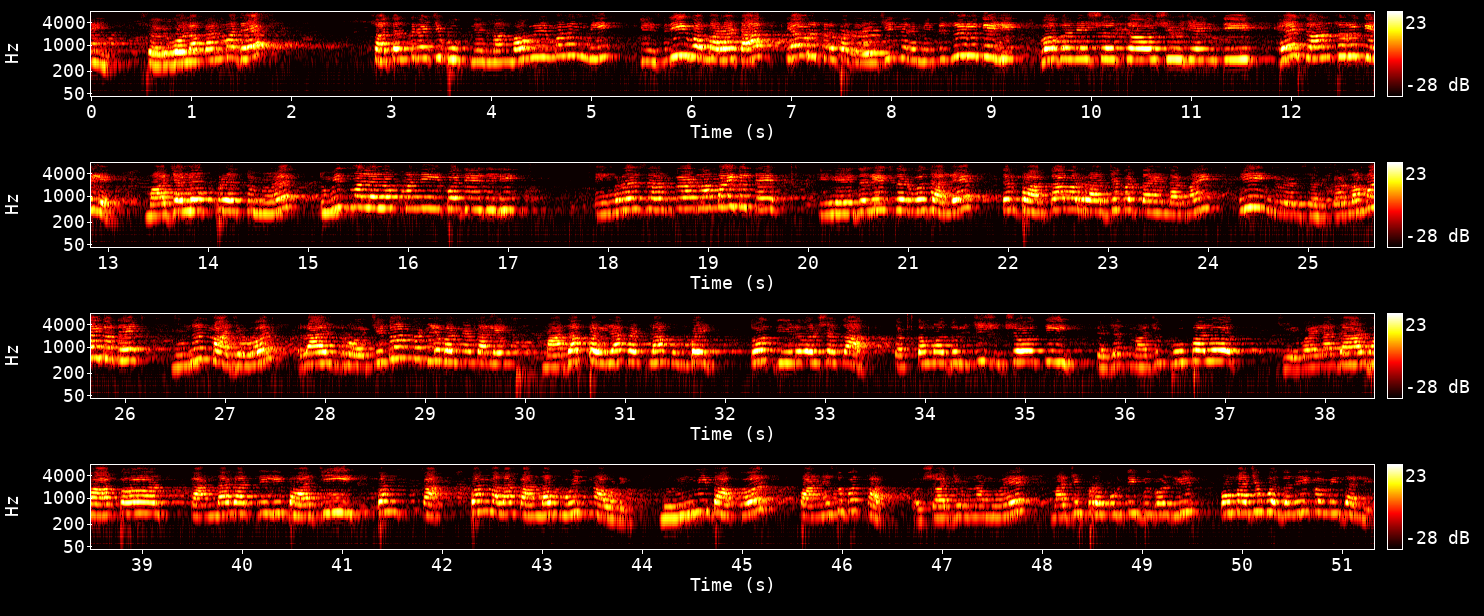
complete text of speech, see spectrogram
सर्व लोकांमध्ये स्वातंत्र्याची भूक निर्माण व्हावी म्हणून मी केसरी व मराठा या वृत्तपत्रांची निर्मिती सुरू केली व गणेशोत्सव शिवजयंती हे सण सुरू केले. माझ्या लोकप्रियतेमुळे तुम्हीच मला लोकमान्य ही पदवी दिली. इंग्रज सरकारला माहीत होते की हे जर एक सर्व झाले तर भारतावर राज्य करता येणार नाही ही इंग्रज सरकारला माहीत होते. म्हणून माझ्यावर राजद्रोहाचे दोन खटले भरण्यात आले. माझा पहिला खटला मुंबईत. तो दीड वर्षाचा. सक्त मजुरीची शिक्षा होती. त्याच्यात माझे खूप हाल होत जेवायला जाड भाकर कांदा घातलेली भाजी पण का पण मला कांदा मुळीच नावडे म्हणून मी भाकर पाण्यासोबत खात. अशा जेवणामुळे माझी प्रकृती बिघडली व माझे वजनही कमी झाले.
